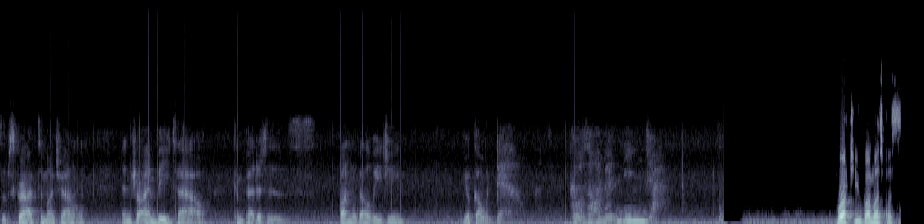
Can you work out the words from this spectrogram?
subscribe to my channel and try and beat our competitors. Fun with LVG, you're going down. Cause I'm a ninja. Brought to you by Muzzbus.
